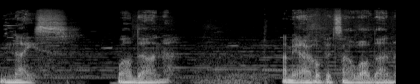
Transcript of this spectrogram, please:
Nice. Well done. I mean, I hope it's not well done.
